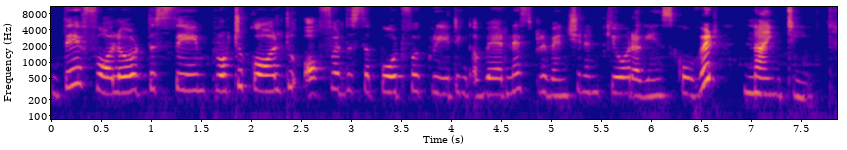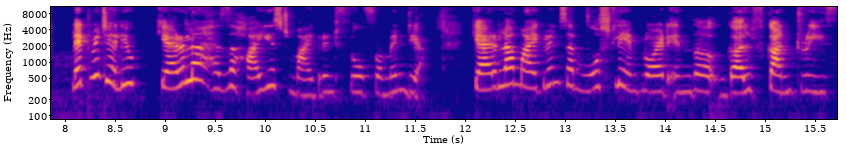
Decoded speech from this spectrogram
they followed the same protocol to offer the support for creating awareness prevention and cure against covid-19 let me tell you kerala has the highest migrant flow from india Kerala migrants are mostly employed in the Gulf countries,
